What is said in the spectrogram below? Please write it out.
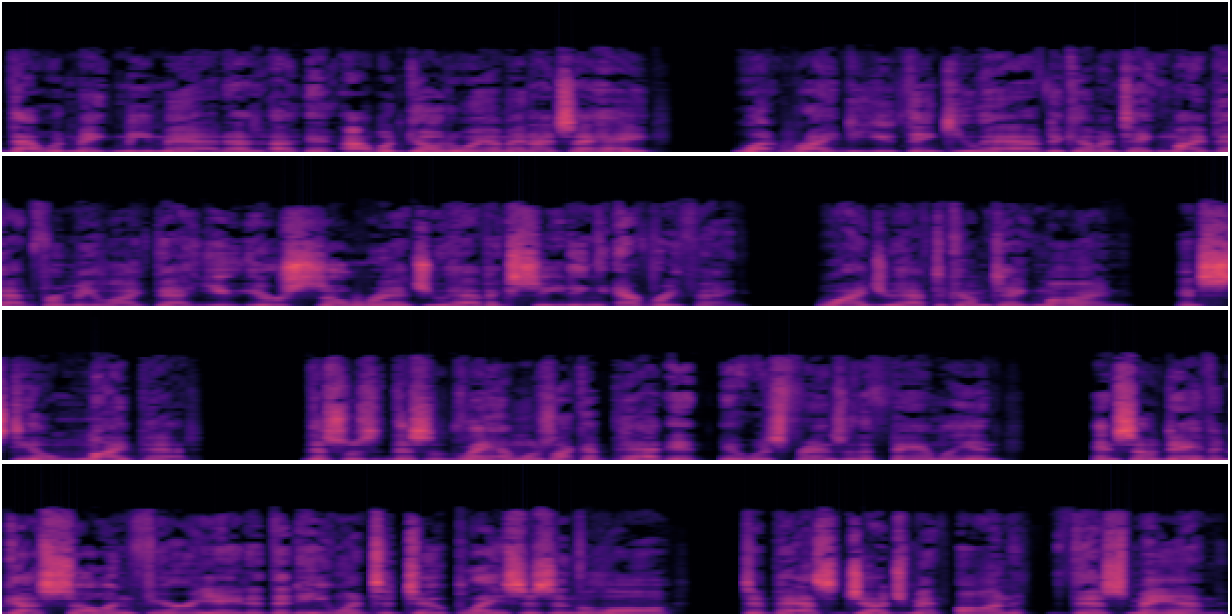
that would make me mad. I, I, would go to him and I'd say, Hey, what right do you think you have to come and take my pet from me like that? You, you're so rich. You have exceeding everything. Why'd you have to come take mine and steal my pet? This was, this lamb was like a pet. It, it was friends with the family and and so David got so infuriated that he went to two places in the law to pass judgment on this man.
